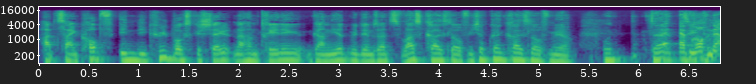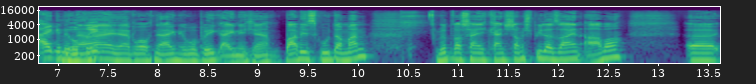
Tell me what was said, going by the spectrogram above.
hat seinen Kopf in die Kühlbox gestellt nach dem Training, garniert mit dem Satz, was Kreislauf? Ich habe keinen Kreislauf mehr. Und, Er- er braucht eine eigene Rubrik. Nein, er braucht eine eigene Rubrik eigentlich, ja. Babi ist guter Mann, wird wahrscheinlich kein Stammspieler sein, aber äh,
